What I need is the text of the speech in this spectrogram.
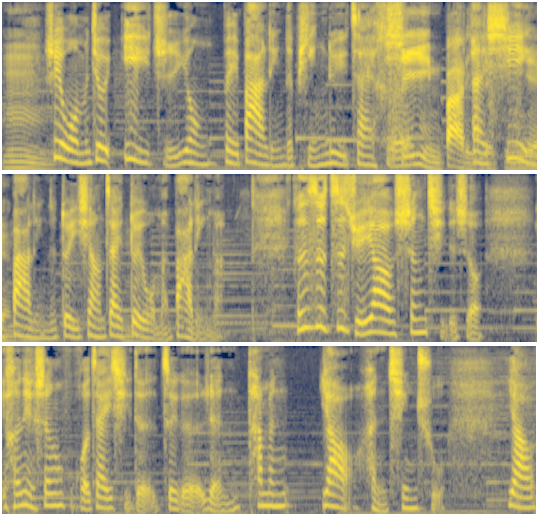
嗯，所以我们就一直用被霸凌的频率在和吸引霸凌的呃吸引霸凌的对象在对我们霸凌嘛。可是这自觉要升起的时候，和你生活在一起的这个人，他们要很清楚，要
